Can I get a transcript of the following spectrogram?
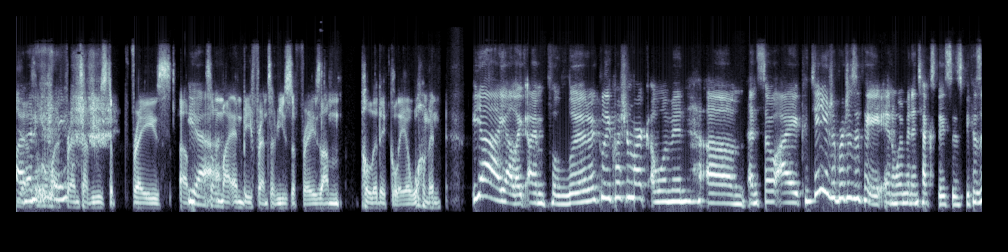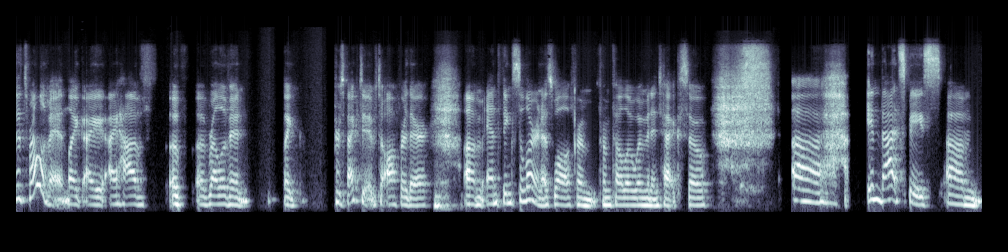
anything. Some of my friends have used the phrase, um, yeah. some of my NB friends have used the phrase, I'm politically a woman. Yeah, yeah, like I'm politically question mark a woman. Um, and so I continue to participate in women in tech spaces because it's relevant. Like I, I have a, a relevant like perspective to offer there um, and things to learn as well from from fellow women in tech so uh, in that space um,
